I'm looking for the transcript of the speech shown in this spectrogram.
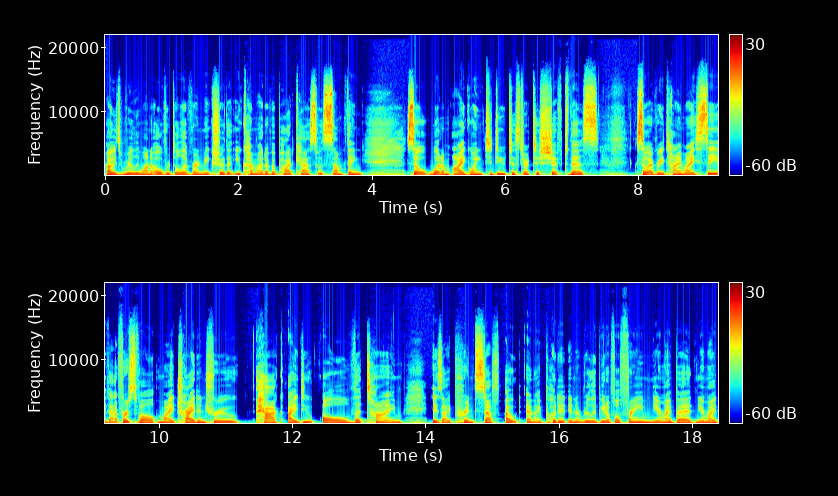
I always really want to over deliver and make sure that you come out of a podcast with something. So, what am I going to do to start to shift this? So, every time I say that, first of all, my tried and true hack I do all the time is I print stuff out and I put it in a really beautiful frame near my bed, near my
